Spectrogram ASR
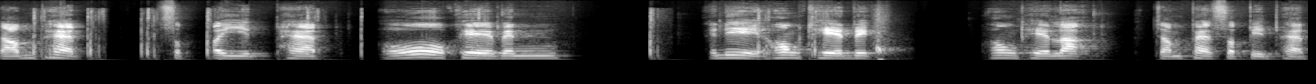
จัมแพดสปีดแพดโอเคเป็นไอ้นี่ห้องเทสเบกห้องเทสละจัมแพดสปีดแพด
